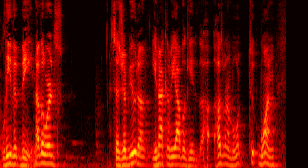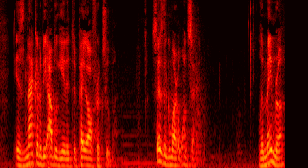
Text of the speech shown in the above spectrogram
Leave it be. In other words, Says Rabbi Yehuda, you're not going to be obligated. The husband number one, is not going to be obligated to pay off her ksuba. Says the Gemara, one second. Lememra,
